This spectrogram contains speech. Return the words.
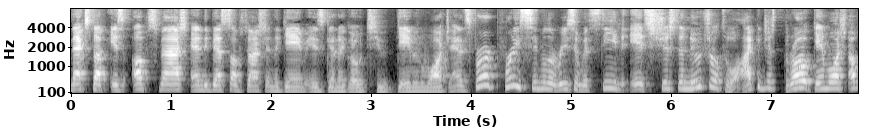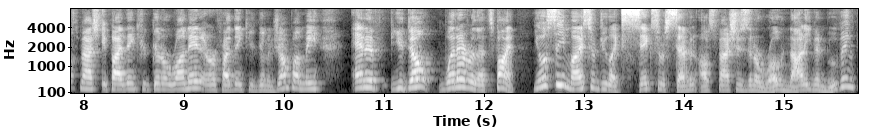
Next up is Up Smash, and the best Up Smash in the game is going to go to Game & Watch, and it's for a pretty similar reason with Steve. It's just a neutral tool. I can just throw Game & Watch Up Smash if I think you're going to run in, or if I think you're going to jump on me, and if you don't, whatever, that's fine. You'll see Maister do like six or seven Up Smashes in a row, not even moving,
